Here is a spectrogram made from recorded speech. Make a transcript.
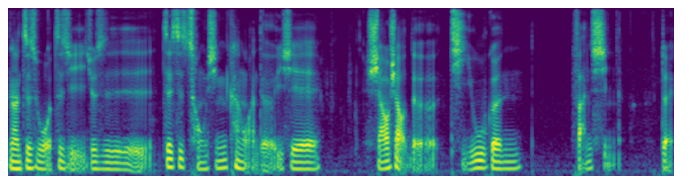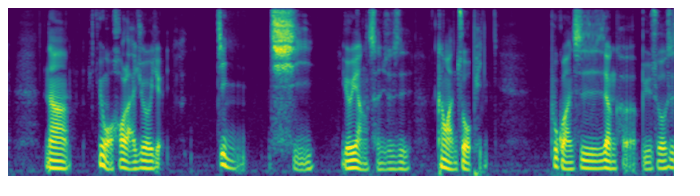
那这是我自己就是这次重新看完的一些小小的体悟跟反省。对，那因为我后来就有近期有养成，就是看完作品。不管是任何，比如说是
